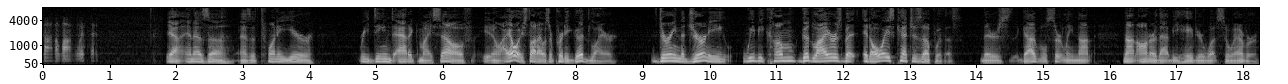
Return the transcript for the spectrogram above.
gone along with it. Yeah, and as a as a 20 year redeemed addict myself, you know, I always thought I was a pretty good liar. During the journey, we become good liars, but it always catches up with us. There's God will certainly not not honor that behavior whatsoever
